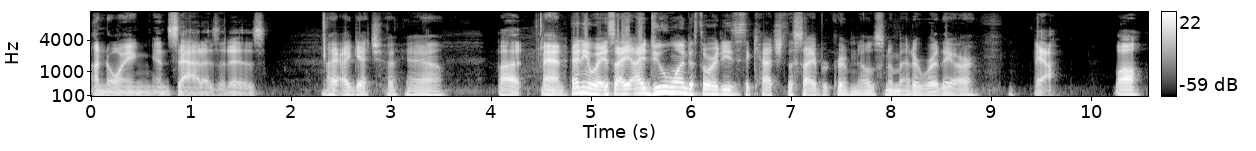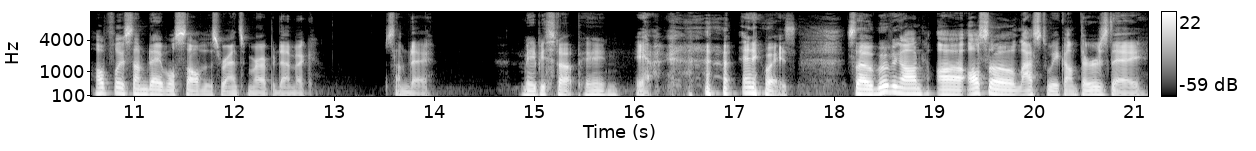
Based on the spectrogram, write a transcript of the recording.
annoying and sad as it is. I, I get you. Yeah. But man, Anyways, I, I do want authorities to catch the cyber criminals, no matter where they are. yeah. Well, hopefully someday we'll solve this ransomware epidemic. Someday. Maybe stop paying. Yeah. Anyways, so moving on. Uh, also, last week on Thursday,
